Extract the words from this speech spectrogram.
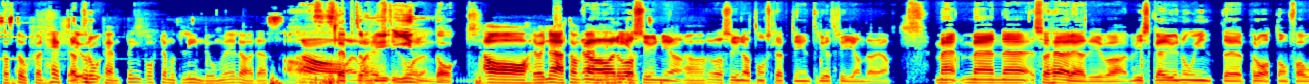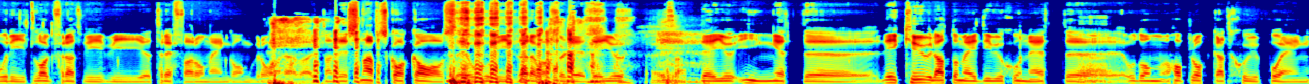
Som stod för en häftig tror... upphämtning borta mot Lindome i lördags. Ja, så släppte de ju in dock. Ja, det var ju nära att de vände Ja, det var synd ja. ja. Det var synd att de släppte in 3-3 där ja. Men, men eh, så här är det ju va. Vi ska ju nog inte prata om favoritlag för att vi, vi träffar dem en gång bra här va. Utan det är snabbt skaka av sig och gå vidare va. För det, det är ju, det är ju inget... Eh, det är kul att de är i division 1 eh, och de har plockat sju poäng.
